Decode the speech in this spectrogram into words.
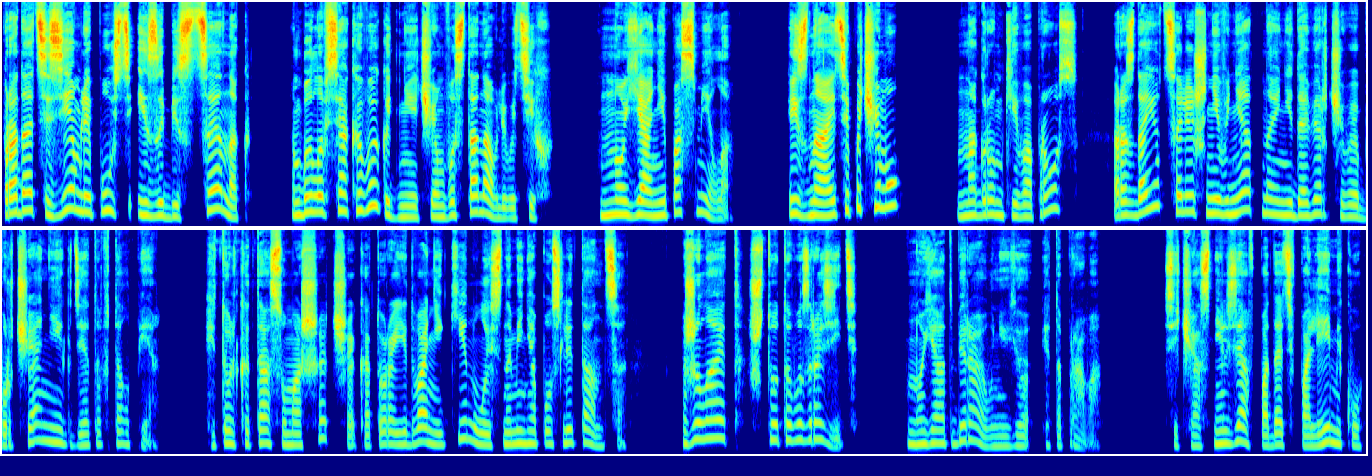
Продать земли пусть и за бесценок было всяко выгоднее, чем восстанавливать их. Но я не посмела. И знаете почему? На громкий вопрос раздается лишь невнятное недоверчивое бурчание где-то в толпе. И только та сумасшедшая, которая едва не кинулась на меня после танца, желает что-то возразить. Но я отбираю у нее это право. Сейчас нельзя впадать в полемику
